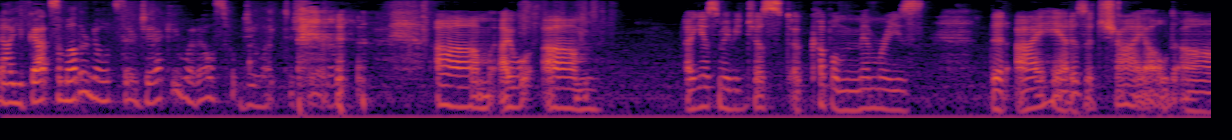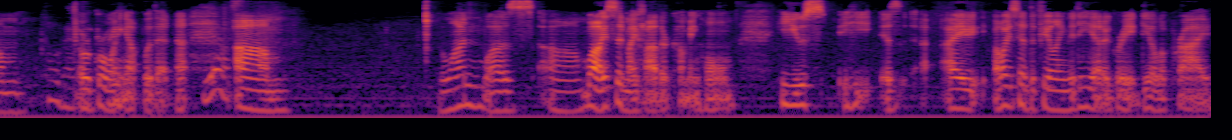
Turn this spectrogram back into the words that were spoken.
Now you've got some other notes there, Jackie. What else would you like to share? um, I um, I guess maybe just a couple memories that I had as a child, um, Oh, or growing great. up with it. Uh, Yes. Um, one was um, well, I said my father coming home. He used he is. I always had the feeling that he had a great deal of pride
